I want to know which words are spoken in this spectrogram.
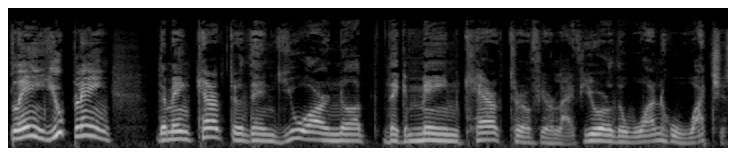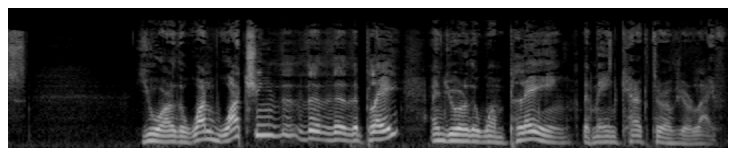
playing you playing the main character, then you are not the main character of your life. You are the one who watches. You are the one watching the, the, the, the play, and you are the one playing the main character of your life.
